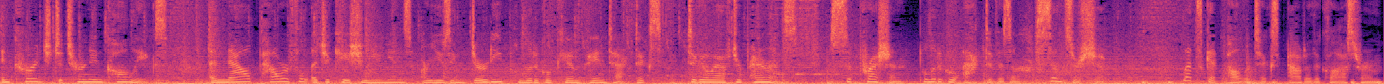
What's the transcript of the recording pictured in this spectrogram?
encouraged to turn in colleagues. And now powerful education unions are using dirty political campaign tactics to go after parents. Suppression, political activism, censorship. Let's get politics out of the classroom.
